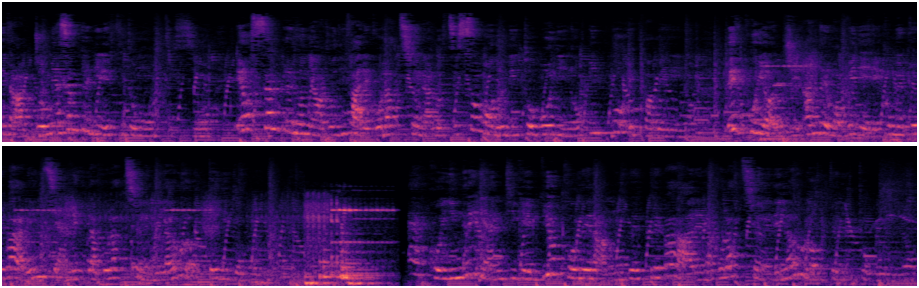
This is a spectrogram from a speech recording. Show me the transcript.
Cortometraggio mi ha sempre divertito moltissimo e ho sempre sognato di fare colazione allo stesso modo di Topolino, Pippo e Paperino, per cui oggi andremo a vedere come preparare insieme la colazione della roulotte di Topolino. Ecco gli ingredienti che vi occorreranno per preparare la colazione della roulotte di Topolino.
